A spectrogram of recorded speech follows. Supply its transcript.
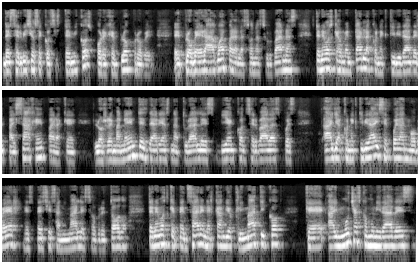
de servicios ecosistémicos, por ejemplo, eh, proveer agua para las zonas urbanas. Tenemos que aumentar la conectividad del paisaje para que los remanentes de áreas naturales bien conservadas, pues haya conectividad y se puedan mover especies animales sobre todo. Tenemos que pensar en el cambio climático, que hay muchas comunidades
